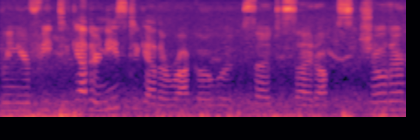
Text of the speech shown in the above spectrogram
Bring your feet together, knees together, rock over side to side, opposite shoulder.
